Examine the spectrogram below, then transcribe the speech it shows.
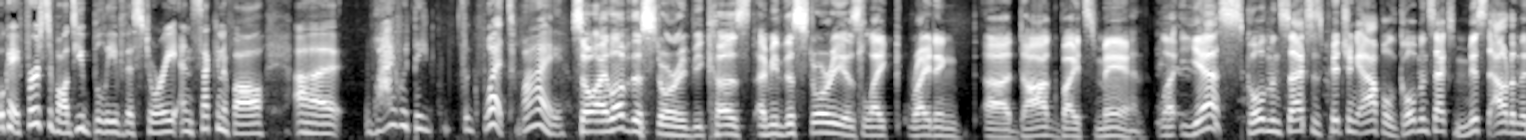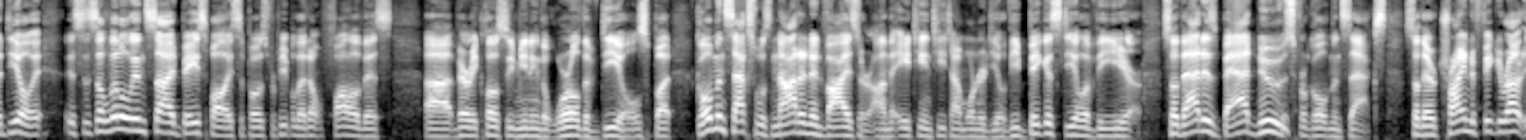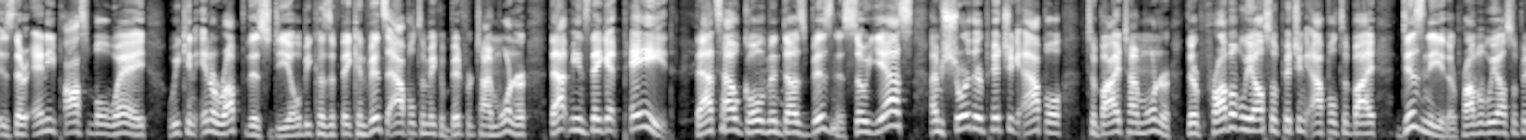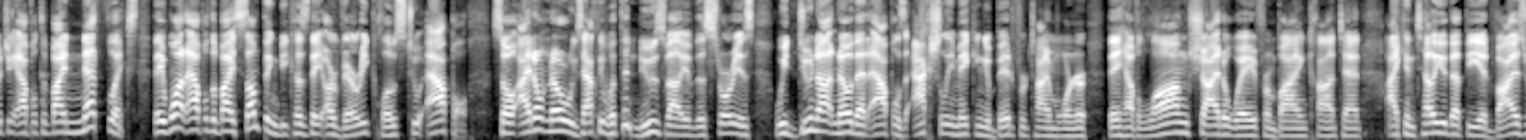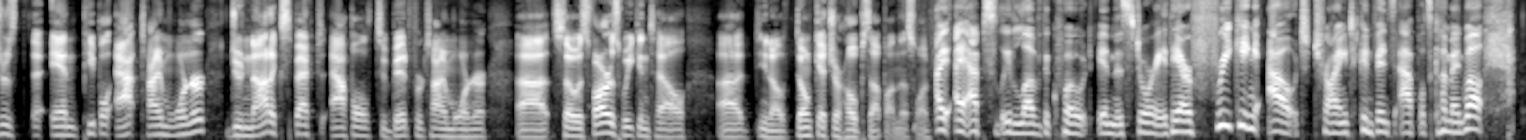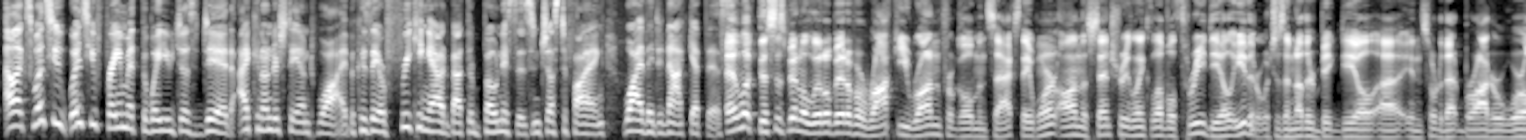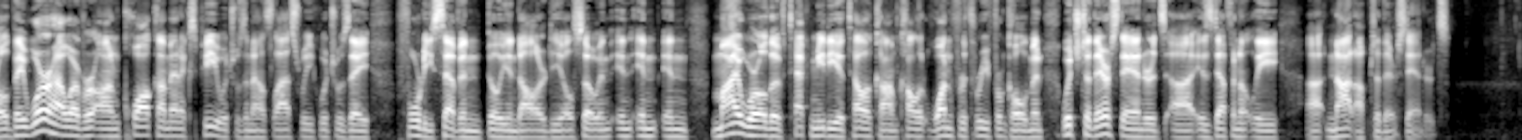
Okay, first of all, do you believe this story? And second of all, uh, why would they? Like, what? Why? So I love this story because I mean this story is like writing uh, dog bites man. Like, yes, Goldman Sachs is pitching Apple. Goldman Sachs missed out on the deal. It, this is a little inside baseball, I suppose, for people that don't follow this uh, very closely, meaning the world of deals. But Goldman Sachs was not an advisor on the AT&T Time Warner deal, the biggest deal of the year. So that is bad news for Goldman Sachs. So they're trying to figure out is there any possible way we can interrupt this deal? Because if they convince Apple to make a bid for Time Warner, that means they get paid. That's how Goldman does business. So, yes, I'm sure they're pitching Apple to buy Time Warner. They're probably also pitching Apple to buy Disney. They're probably also pitching Apple to buy Netflix. They want Apple to buy something because they are very close to Apple. So I don't know exactly what the news value of this story is. We do not know that Apple is actually making a bid for Time Warner. They have long shied away from buying content. I can tell you that the advisors and people at Time Warner do not expect Apple to bid for Time Warner. Uh, so as far as we can tell, uh, you know, don't get your hopes up on this one. I, I, absolutely love the quote in this story. They are freaking out trying to convince Apple to come in. Well, Alex, once you once you frame it the way you just did, I can understand why because they are freaking out about their bonuses and justifying why they did not get this. And look, this has been a little bit of a rocky run for Goldman Sachs. They weren't on the CenturyLink Level Three deal either, which is another big deal uh, in sort of that broader world. They were, however, on Qualcomm NXP, which was announced last week, which was a forty-seven billion dollar deal. So in in in in my world of tech media telecom, call it one for three for Goldman, which to their standards uh, is definitely uh, not up to their standards.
